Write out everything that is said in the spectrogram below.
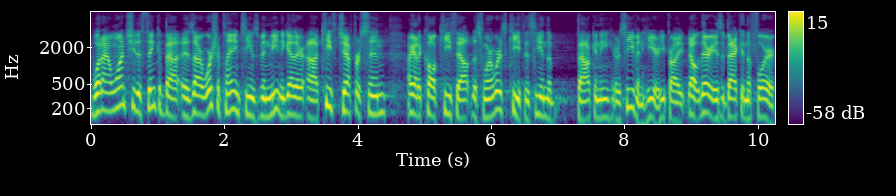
what I want you to think about is our worship planning team's been meeting together. Uh, Keith Jefferson, I got to call Keith out this morning. Where's Keith? Is he in the balcony? Or is he even here? He probably, oh, there he is, back in the foyer.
